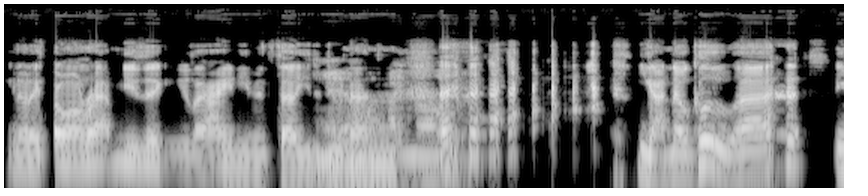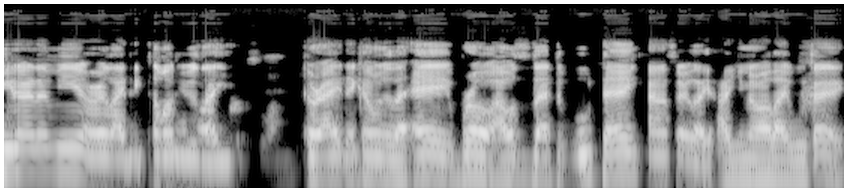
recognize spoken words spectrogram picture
you know, they throw on rap music and you're like, I ain't even tell you to do nothing. I know. you got no clue, uh, you know what I mean? Or like they come up to you like, right? They come to like, hey, bro, I was at the Wu Tang concert. Like, how you know I like Wu Tang?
